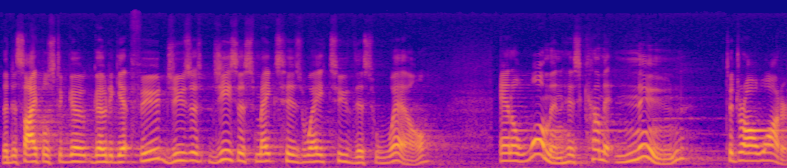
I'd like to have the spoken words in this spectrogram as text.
the disciples to go, go to get food. Jesus, Jesus makes his way to this well, and a woman has come at noon to draw water.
